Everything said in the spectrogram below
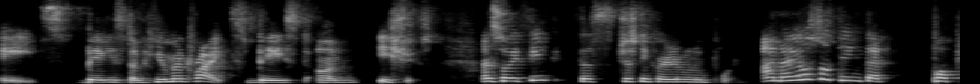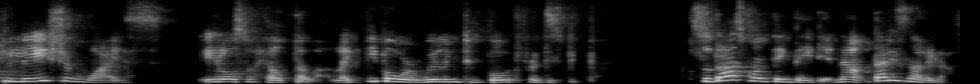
aids based on human rights, based on issues. And so I think that's just incredibly important. And I also think that population wise, it also helped a lot. Like people were willing to vote for these people. So that's one thing they did. Now, that is not enough.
